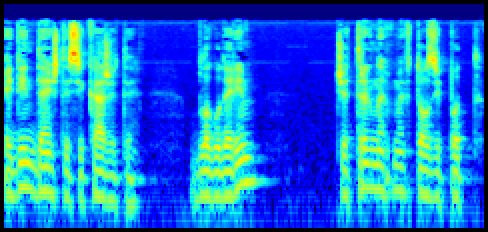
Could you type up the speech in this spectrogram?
Един ден ще си кажете Благодарим, че тръгнахме в този път.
